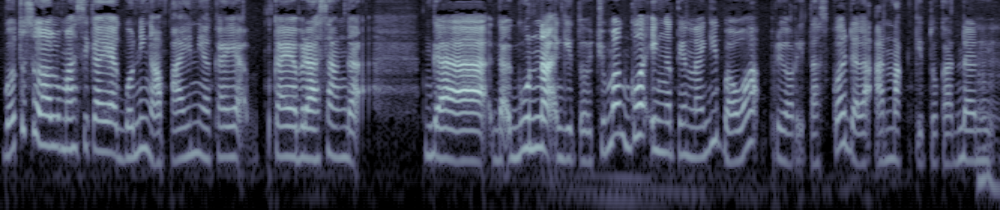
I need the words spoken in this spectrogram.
gue tuh selalu masih kayak gue nih ngapain ya, kayak kayak berasa nggak nggak nggak guna gitu. Cuma gue ingetin lagi bahwa prioritas gue adalah anak gitu kan. Dan Hmm.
